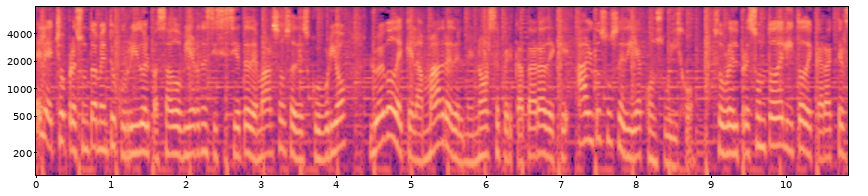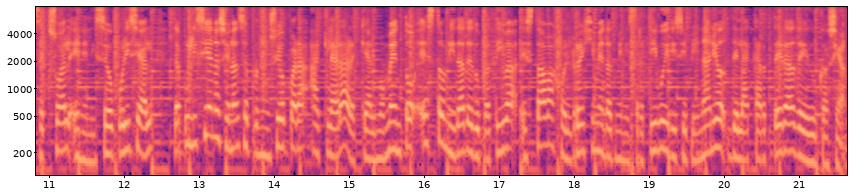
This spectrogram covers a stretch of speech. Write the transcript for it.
El hecho, presuntamente ocurrido el pasado viernes 17 de marzo, se descubrió luego de que la madre del menor se percatara de que algo sucedía con su hijo. Sobre el presunto delito de carácter sexual en el Liceo Policial, la Policía Nacional se pronunció para aclarar que al momento esta unidad educativa está bajo el régimen administrativo y disciplinario de la cartera de educación.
